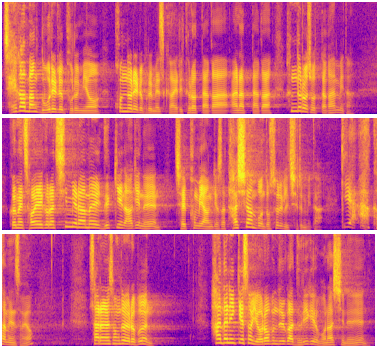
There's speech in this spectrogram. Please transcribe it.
제가 막 노래를 부르며 콧노래를 부르면서 그 아이를 들었다가 안았다가 흔들어 줬다가 합니다. 그러면 저의 그런 친밀함을 느낀 아기는 제 품에 안겨서 다시 한 번 더 소리를 지릅니다. 끼악 하면서요. 사랑하는 성도 여러분, 하나님께서 여러분들과 누리길 원하시는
